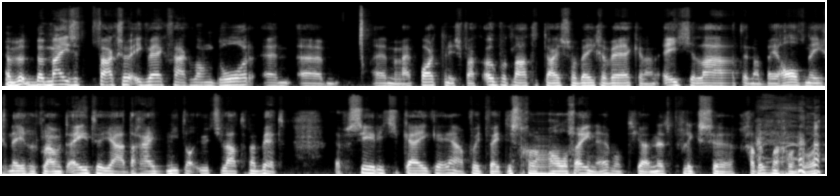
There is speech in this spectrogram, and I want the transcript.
en bij- mij is het vaak zo, ik werk vaak lang door en, ehm, en mijn partner is vaak ook wat later thuis vanwege werk en dan eet je laat en dan ben je half negen, negen klaar met eten. Ja, dan ga je niet al een uurtje later naar bed. Even een serietje kijken. Ja, voor je het weet is het gewoon half één, hè? Want ja, Netflix eh, gaat ook maar gewoon door.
